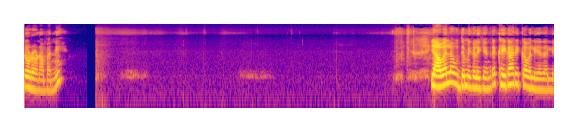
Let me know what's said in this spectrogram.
ನೋಡೋಣ ಬನ್ನಿ. ಯಾವೆಲ್ಲ ಉದ್ಯಮಿಗಳಿಗೆ ಅಂದರೆ ಕೈಗಾರಿಕಾ ವಲಯದಲ್ಲಿ.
